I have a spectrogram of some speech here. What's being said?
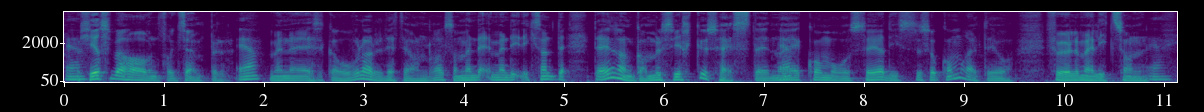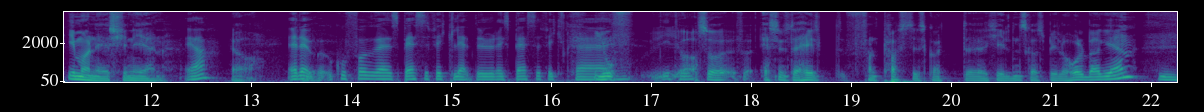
Ja. og Kirsebærhaven f.eks. Ja. Men jeg skal overlate det til andre, altså. Men, det, men det? Det, det er en sånn gammel sirkushest. Når Ja. jeg kommer og ser disse, så kommer jeg til å føle meg litt sånn Ja. i manesjen igjen. ja. Ja. Er det, hvorfor eh, spesifikt leder du deg spesifikt til Jo, de to? altså, jeg syns det er helt fantastisk at uh, Kilden skal spille Holberg igjen. Mm.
